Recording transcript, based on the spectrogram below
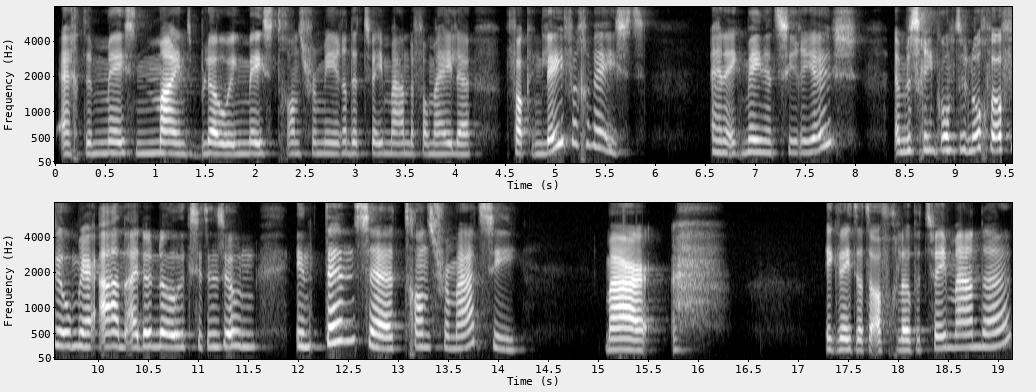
echt de meest mind-blowing, meest transformerende twee maanden van mijn hele fucking leven geweest. En ik meen het serieus. En misschien komt er nog wel veel meer aan. I don't know. Ik zit in zo'n intense transformatie. Maar ik weet dat de afgelopen twee maanden.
